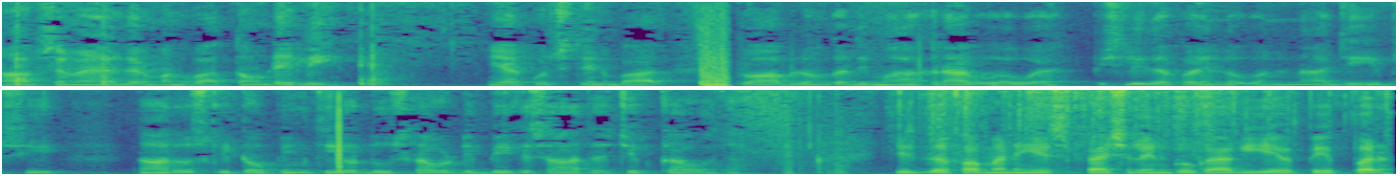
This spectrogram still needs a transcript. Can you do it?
आपसे मैं अगर मंगवाता हूँ डेली या कुछ दिन बाद तो आप लोगों का दिमाग खराब हुआ हुआ है। पिछली दफ़ा इन लोगों ने ना अजीब सी, ना तो उसकी टॉपिंग थी और दूसरा वो डिब्बे के साथ चिपका हुआ था। इस दफ़ा मैंने ये स्पेशल इनको कहा कि ये पेपर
